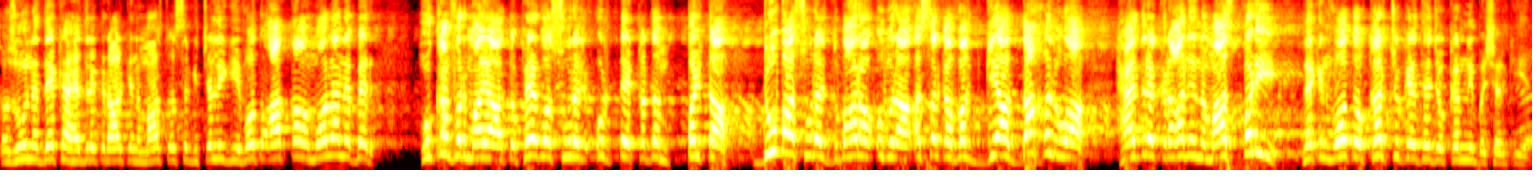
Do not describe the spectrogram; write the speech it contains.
तो हजूर ने देखा, हैदर करार की नमाज़ तो असर की चली गई वो तो आका व मौला ने फिर हुक्म फरमाया तो फिर वो सूरज उल्टे कदम पलटा, डूबा सूरज दोबारा उभरा, असर का वक्त गया, दाखिल हुआ। हैदर करार ने नमाज़ पढ़ी, लेकिन वो तो कर चुके थे जो करनी बशर की है।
